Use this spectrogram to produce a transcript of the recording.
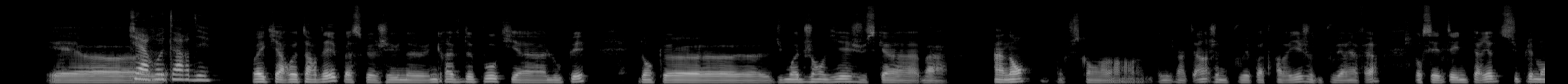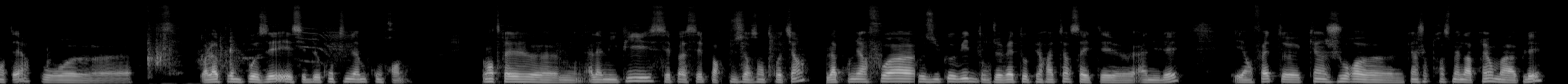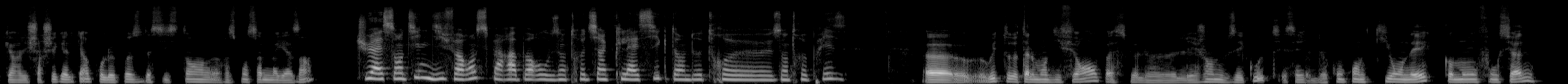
et euh, Qui a retardé. ouais, qui a retardé parce que j'ai une, une greffe de peau qui a loupé. Donc euh, du mois de janvier jusqu'à bah, un an, donc jusqu'en 2021, je ne pouvais pas travailler, je ne pouvais rien faire. Donc c'était une période supplémentaire pour euh, voilà pour me poser et essayer de continuer à me comprendre. L'entrée euh, à la MIPI s'est passée par plusieurs entretiens. La première fois, à cause du Covid, donc je devais être opérateur, ça a été euh, annulé. Et en fait, euh, 15 jours, euh, 15 jours, 3 semaines après, on m'a appelé car ils cherchaient quelqu'un pour le poste d'assistant responsable magasin. Tu as senti une différence par rapport aux entretiens classiques dans d'autres entreprises? Euh, oui, totalement différent parce que le- les gens nous écoutent, essayent de comprendre qui on est, comment on fonctionne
